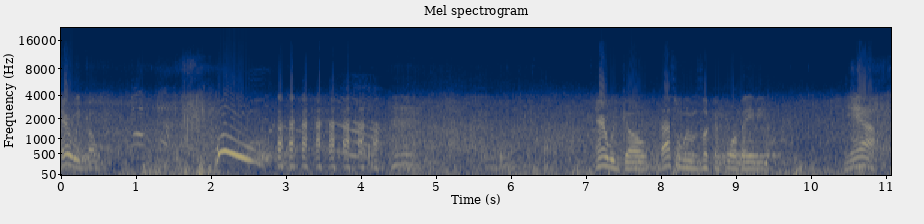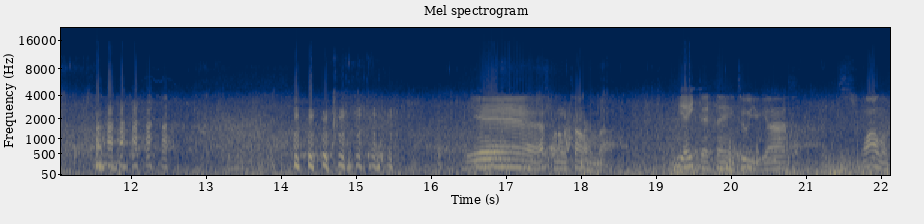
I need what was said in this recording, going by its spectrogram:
There we go. Woo! there we go. That's what we was looking for, baby. Yeah. yeah, that's what I'm talking about. He ate that thing too, you guys. Swallowed.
